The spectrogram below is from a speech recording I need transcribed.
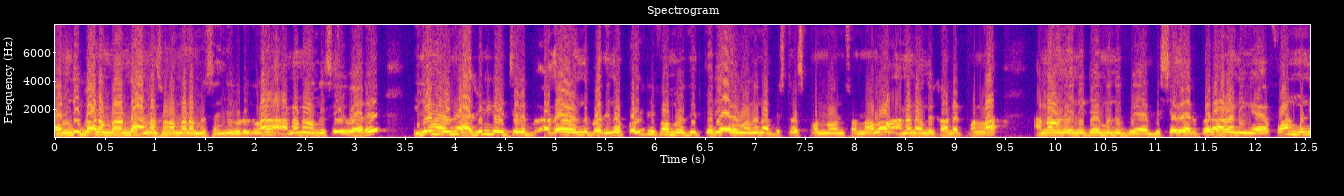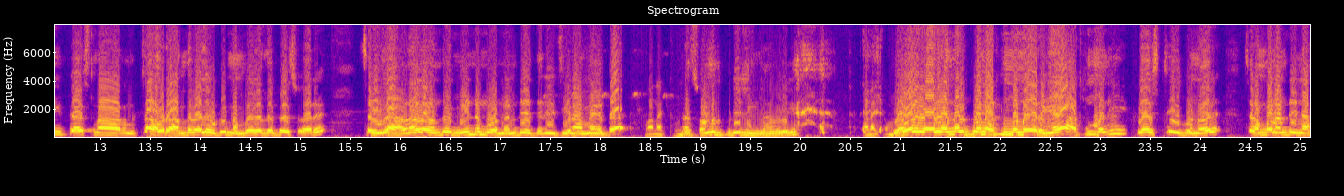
கண்டிப்பா நம்ம வந்து அண்ணன் சொன்ன மாதிரி நம்ம செஞ்சு கொடுக்கலாம். அண்ணனும் வந்து செய்வாரு. இதே மாதிரி வந்து அக்ரிகல்ச்சர் அதாவது வந்து பாத்தீங்கன்னா பொல்ட்ரி ஃபார்ம் பத்தி தெரியாதவங்க வந்து நான் பிசினஸ் பண்ணணும்னு சொன்னாலும் அண்ணனை வந்து கான்டாக்ட் பண்ணலாம். அண்ணன் வந்து எனி டைம் வந்து பிஸியாக தான் இருப்பாரு. ஆனா நீங்க ஃபோன் பண்ணி பேசின ஆரம்பிச்சா அவர் அந்த வேலையை விட்டு நம்ம இதை பேசுவாரு. சரிங்களா? அதனால வந்து மீண்டும் ஒரு நன்றியை தெரிவிச்சுக்கிறேன் அண்ணன் கிட்ட வணக்கம். நான் சொன்னது புரியலீங்களா உங்களுக்கு வணக்கம். எவ்வளவு வேலையா இருந்தாலும் போன் அட்டன் பண்ணுவாருங்க அட்டன் பண்ணி பேசிட்டு இது பண்ணுவாரு. சரி ரொம்ப நன்றிண்ணா.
